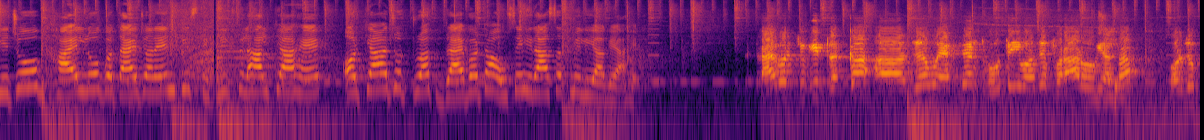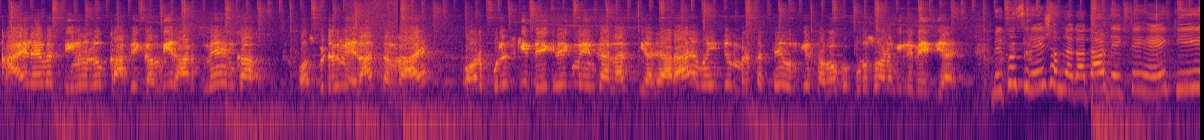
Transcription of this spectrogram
ये जो घायल लोग बताए जा रहे हैं इनकी स्थिति फ़िलहाल क्या है? और क्या जो ट्रक ड्राइवर था उसे हिरासत में लिया गया है? ड्राइवर चूँकि ट्रक का जो है वो एक्सीडेंट होते ही वहाँ से फरार हो गया था और जो घायल है वह तीनों लोग काफ़ी गंभीर हालत में इनका हॉस्पिटल में इलाज चल रहा है और पुलिस की देखरेख में इनका इलाज किया जा रहा है। वहीं जो मृतक थे उनके शवों को पोस्टमार्टम के लिए भेज दिया है। बिल्कुल, सुरेश, हम लगातार देखते हैं कि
